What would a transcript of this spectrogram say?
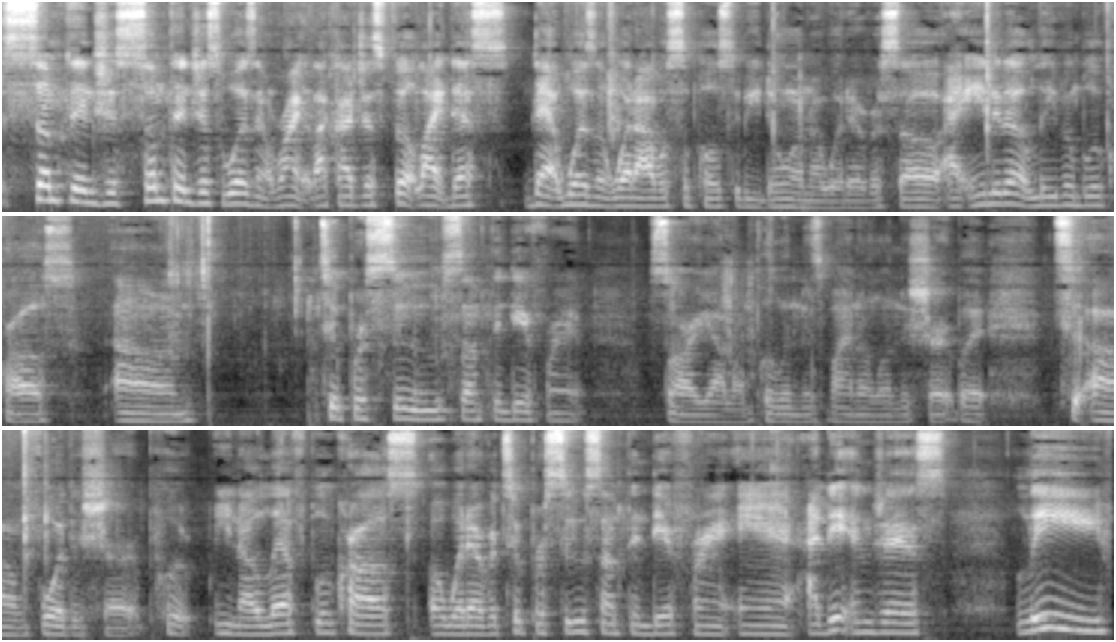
something just something just wasn't right. Like I just felt like that's that wasn't what I was supposed to be doing or whatever. So I ended up leaving Blue Cross um, to pursue something different. Sorry, y'all, I'm pulling this vinyl on the shirt, but to um for the shirt put you know left blue cross or whatever to pursue something different and i didn't just leave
